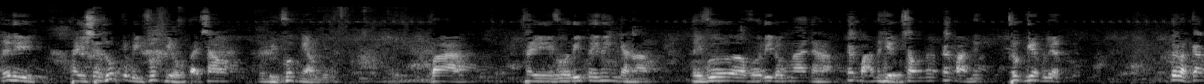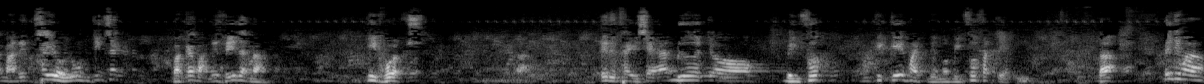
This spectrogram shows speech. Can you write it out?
Thế thì thầy sẽ giúp cho bình phước hiểu tại sao bình phước nghèo như thế. Và thầy vừa đi tây ninh chẳng hạn, thầy vừa vừa đi đồng nai chẳng hạn, các bạn hiểu xong đó, các bạn thực nghiệm liền tức là các bạn ấy thay đổi luôn chính sách. Và các bạn ấy thấy rằng là it works thế thì thầy sẽ đưa cho bình phước cái kế hoạch để mà bình phước phát triển. Đó. Thế nhưng mà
